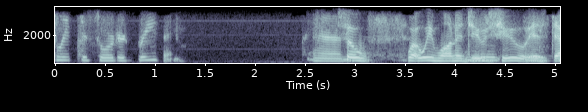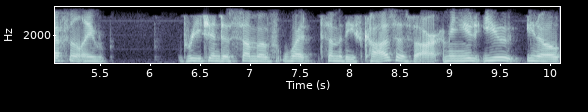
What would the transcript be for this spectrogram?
sleep disordered breathing. And so what we want to do too is definitely reach into some of what some of these causes are. I mean, you you you know,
